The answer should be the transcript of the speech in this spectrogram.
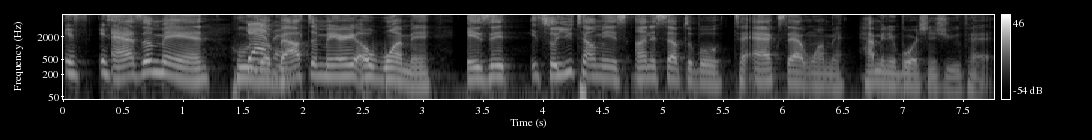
it's it's As a man who's Gavin. about to marry a woman, is it so you tell me it's unacceptable to ask that woman how many abortions you've had?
